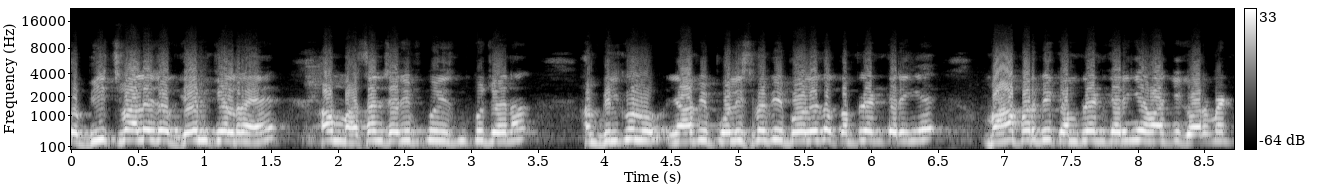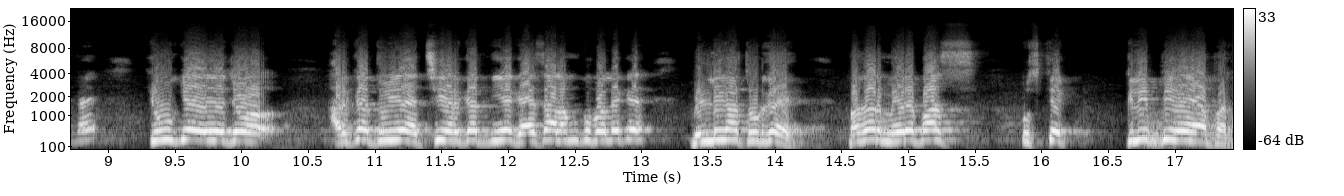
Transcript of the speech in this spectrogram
तो बीच वाले जो गेम खेल रहे हैं, हम हसन शरीफ को इनको जो है ना, हम बिल्कुल यहाँ भी पुलिस में भी बोले तो कंप्लेंट करेंगे। वहाँ पर भी कंप्लेंट करेंगे, वहाँ की गवर्नमेंट में। क्योंकि ये जो हरकत हुई है, अच्छी हरकत नहीं है। गए साल हमको बोले कि बिल्डिंगा टूट गए। मगर मेरे पास उसके क्लिप भी है यहाँ पर।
